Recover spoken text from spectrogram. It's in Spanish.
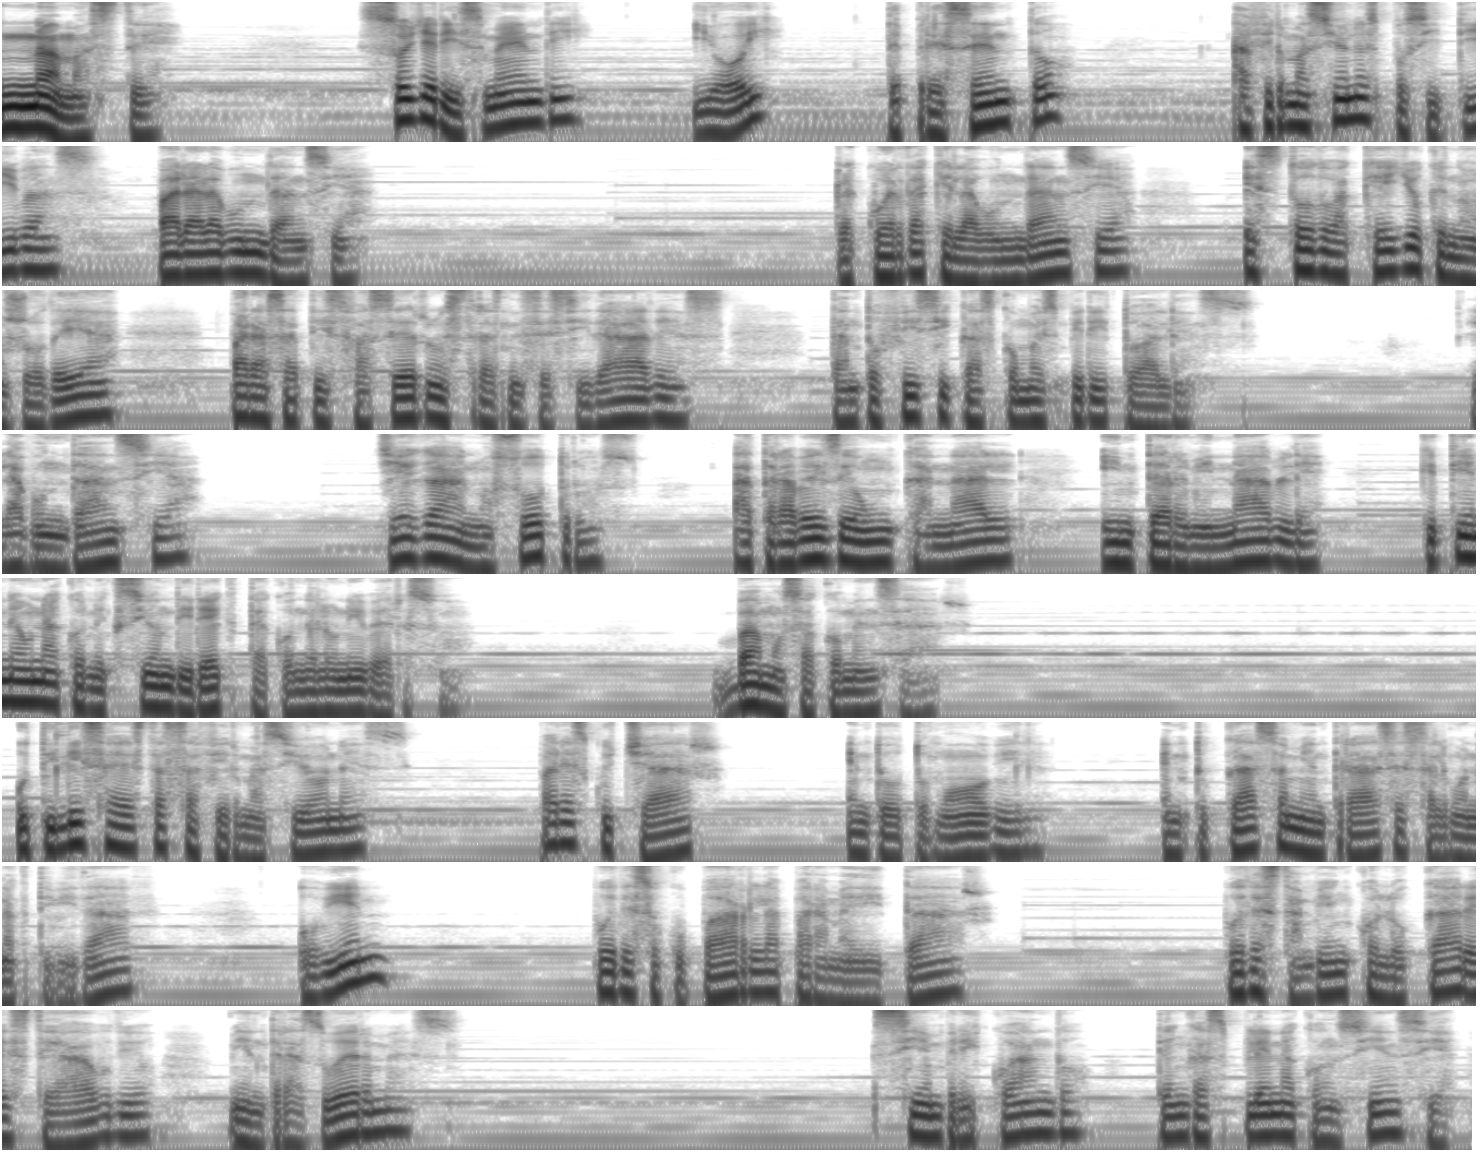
Namaste. Soy Arismendi y hoy te presento afirmaciones positivas para la abundancia. Recuerda que la abundancia es todo aquello que nos rodea para satisfacer nuestras necesidades, tanto físicas como espirituales. La abundancia llega a nosotros a través de un canal interminable que tiene una conexión directa con el universo. Vamos a comenzar. Utiliza estas afirmaciones para escuchar en tu automóvil, en tu casa mientras haces alguna actividad, o bien puedes ocuparla para meditar. Puedes también colocar este audio mientras duermes, siempre y cuando tengas plena conciencia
